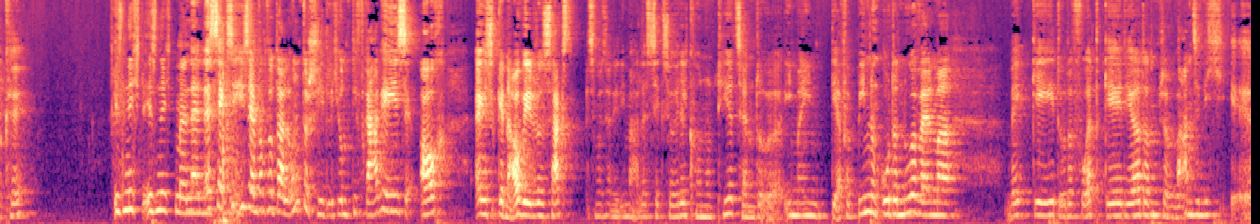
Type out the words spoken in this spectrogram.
Okay. Ist nicht, ist nicht mein. Nein, das Sexy ist einfach total unterschiedlich und die Frage ist auch, also genau wie du sagst, es muss ja nicht immer alles sexuell konnotiert sein oder immer in der Verbindung oder nur weil man weggeht oder fortgeht, ja, dann schon wahnsinnig äh,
